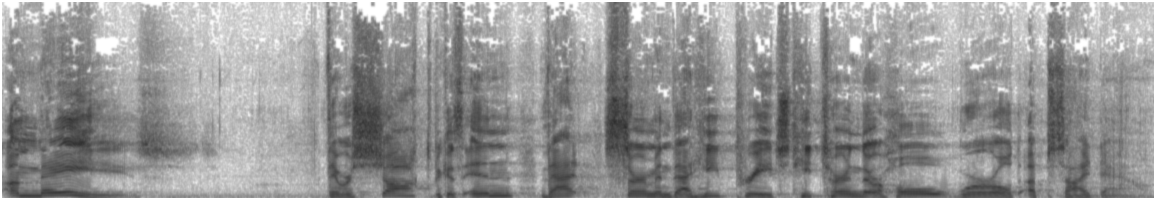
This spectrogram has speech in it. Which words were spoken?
amazed. They were shocked because in that sermon that he preached, he turned their whole world upside down.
